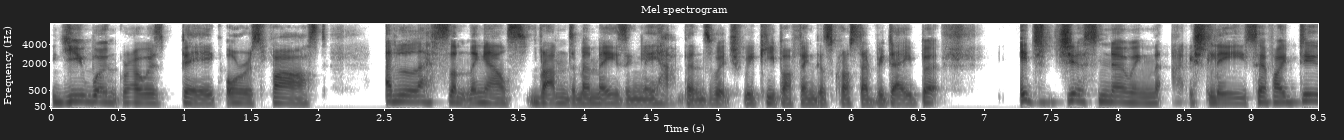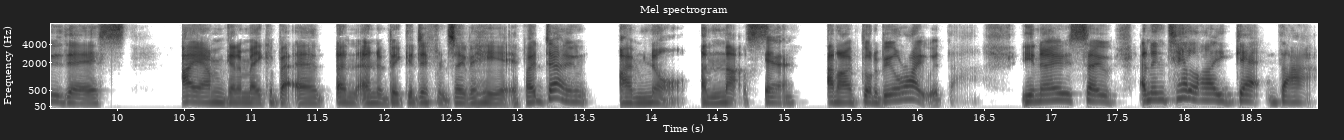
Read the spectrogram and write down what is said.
you won't grow as big or as fast unless something else random amazingly happens, which we keep our fingers crossed every day. But it's just knowing that actually, so if I do this, I am going to make a better and, and, a bigger difference over here. If I don't, I'm not. And that's, yeah. and I've got to be all right with that, you know? So, and until I get that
